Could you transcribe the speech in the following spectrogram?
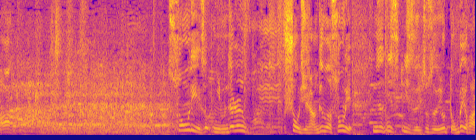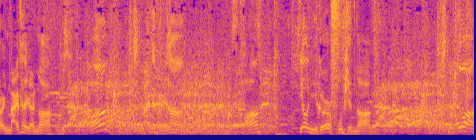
啊。送礼就你们在这手机上给我送礼，你你你是就是用东北话你埋汰人呢？啊，埋汰谁呢？啊，要你搁这扶贫呢？对吧？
